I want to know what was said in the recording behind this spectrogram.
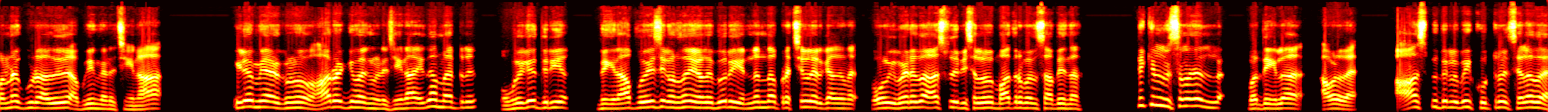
பண்ணக்கூடாது அப்படின்னு நினச்சிங்கன்னா இளமையாக இருக்கணும் ஆரோக்கியமாக இருக்கணும்னு நினைச்சீங்கன்னா இதான் மேட்ரு உங்களுக்கே தெரியும். இன்னைக்கு நாற்பது வயசுக்கு வந்தா எவ்வளோ பேர் என்னென்ன பிரச்சனையில் இருக்காங்கன்னு. உங்களுக்கு வேறு ஏதாவது ஆஸ்பத்திரி செலவு மாத்திரை மருந்து சாப்பிட்டீங்கன்னா டிக்கெட் செலவே இல்லை. பார்த்தீங்களா அவ்வளோதான் ஆஸ்பத்திரியில் போய் குற்ற செலவை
